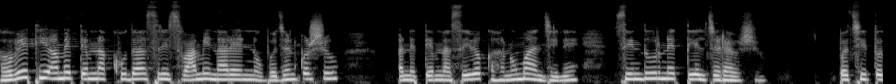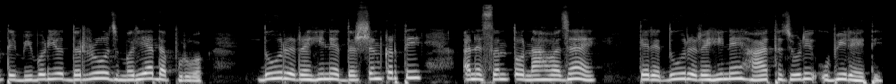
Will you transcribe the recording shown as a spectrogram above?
હવેથી અમે તેમના ખુદા શ્રી સ્વામિનારાયણનું ભજન કરશું અને તેમના સેવક હનુમાનજીને સિંદૂરને તેલ ચઢાવશું. પછી તો તે બીબડીઓ દરરોજ મર્યાદાપૂર્વક દૂર રહીને દર્શન કરતી અને સંતો નાહવા જાય ત્યારે દૂર રહીને હાથ જોડી ઊભી રહેતી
